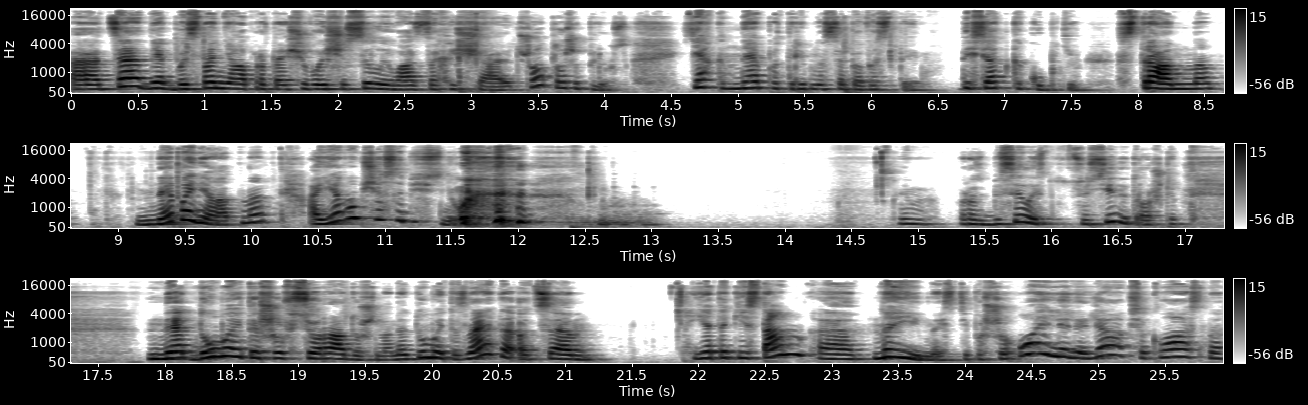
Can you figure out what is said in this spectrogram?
Е, Це якби знання про те, що вищі сили вас захищають. Що теж плюс. Як не потрібно себе вести? Десятка кубків. Странно, непонятно, а я вам щас об'ясню. Розбісились тут сусіди трошки. Не думайте, що все радужно. Не думайте, знаєте, оце є такий стан е, наївності, типу, що ой, ля-ля-ля, все класно.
